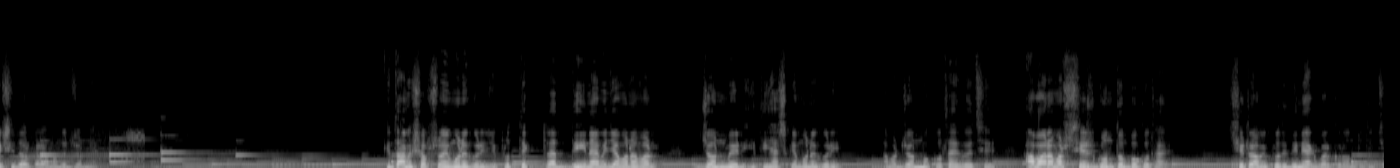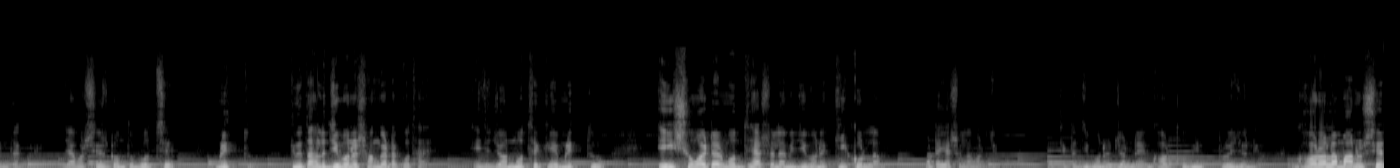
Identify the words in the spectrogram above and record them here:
বেশি দরকার আমাদের জন্য। কিন্তু আমি সবসময় মনে করি যে প্রত্যেকটা দিন আমি যেমন আমার জন্মের ইতিহাসকে মনে করি, আমার জন্ম কোথায় হয়েছে, আবার আমার শেষ গন্তব্য কোথায়, সেটাও আমি প্রতিদিন একবার করে অন্তত চিন্তা করি যে আমার শেষ গন্তব্য হচ্ছে মৃত্যু। কিন্তু তাহলে জীবনের সংজ্ঞাটা কোথায়? এই যে জন্ম থেকে মৃত্যু, এই সময়টার মধ্যে আসলে আমি জীবনে কি করলাম? ওটাই আসলে আমার জীবন। একটা জীবনের জন্য ঘর খুবই প্রয়োজনীয়। ঘরওয়ালা মানুষের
